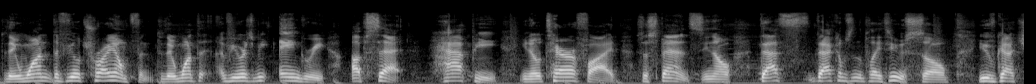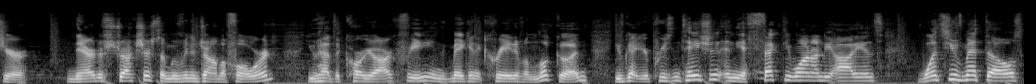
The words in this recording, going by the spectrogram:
Do they want to feel triumphant? Do they want the viewers to be angry, upset, happy, you know, terrified, suspense? You know, that's that comes into play too. So you've got your narrative structure, so moving the drama forward. You have the choreography and making it creative and look good. You've got your presentation and the effect you want on the audience. Once you've met those,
